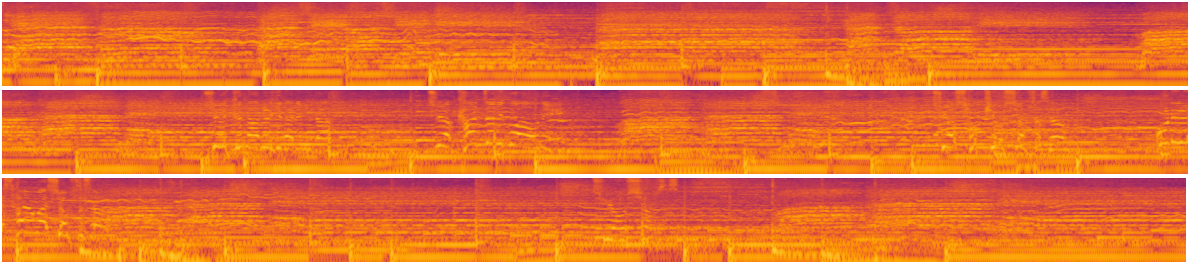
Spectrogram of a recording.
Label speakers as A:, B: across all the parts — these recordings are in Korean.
A: 나 간절히 원하네
B: 주의 그 날을 기다립니다. 주여 간절히 구하오니 주여 속히 오시옵소서. 우리를 사용하시옵소서. 주여 오시옵소서.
